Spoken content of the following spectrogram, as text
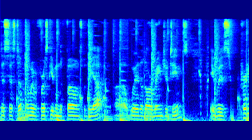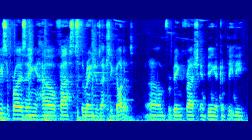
the system, and we were first given the phones with the app uh, with our Ranger teams, it was pretty surprising how fast the Rangers actually got it um, for being fresh and being a completely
